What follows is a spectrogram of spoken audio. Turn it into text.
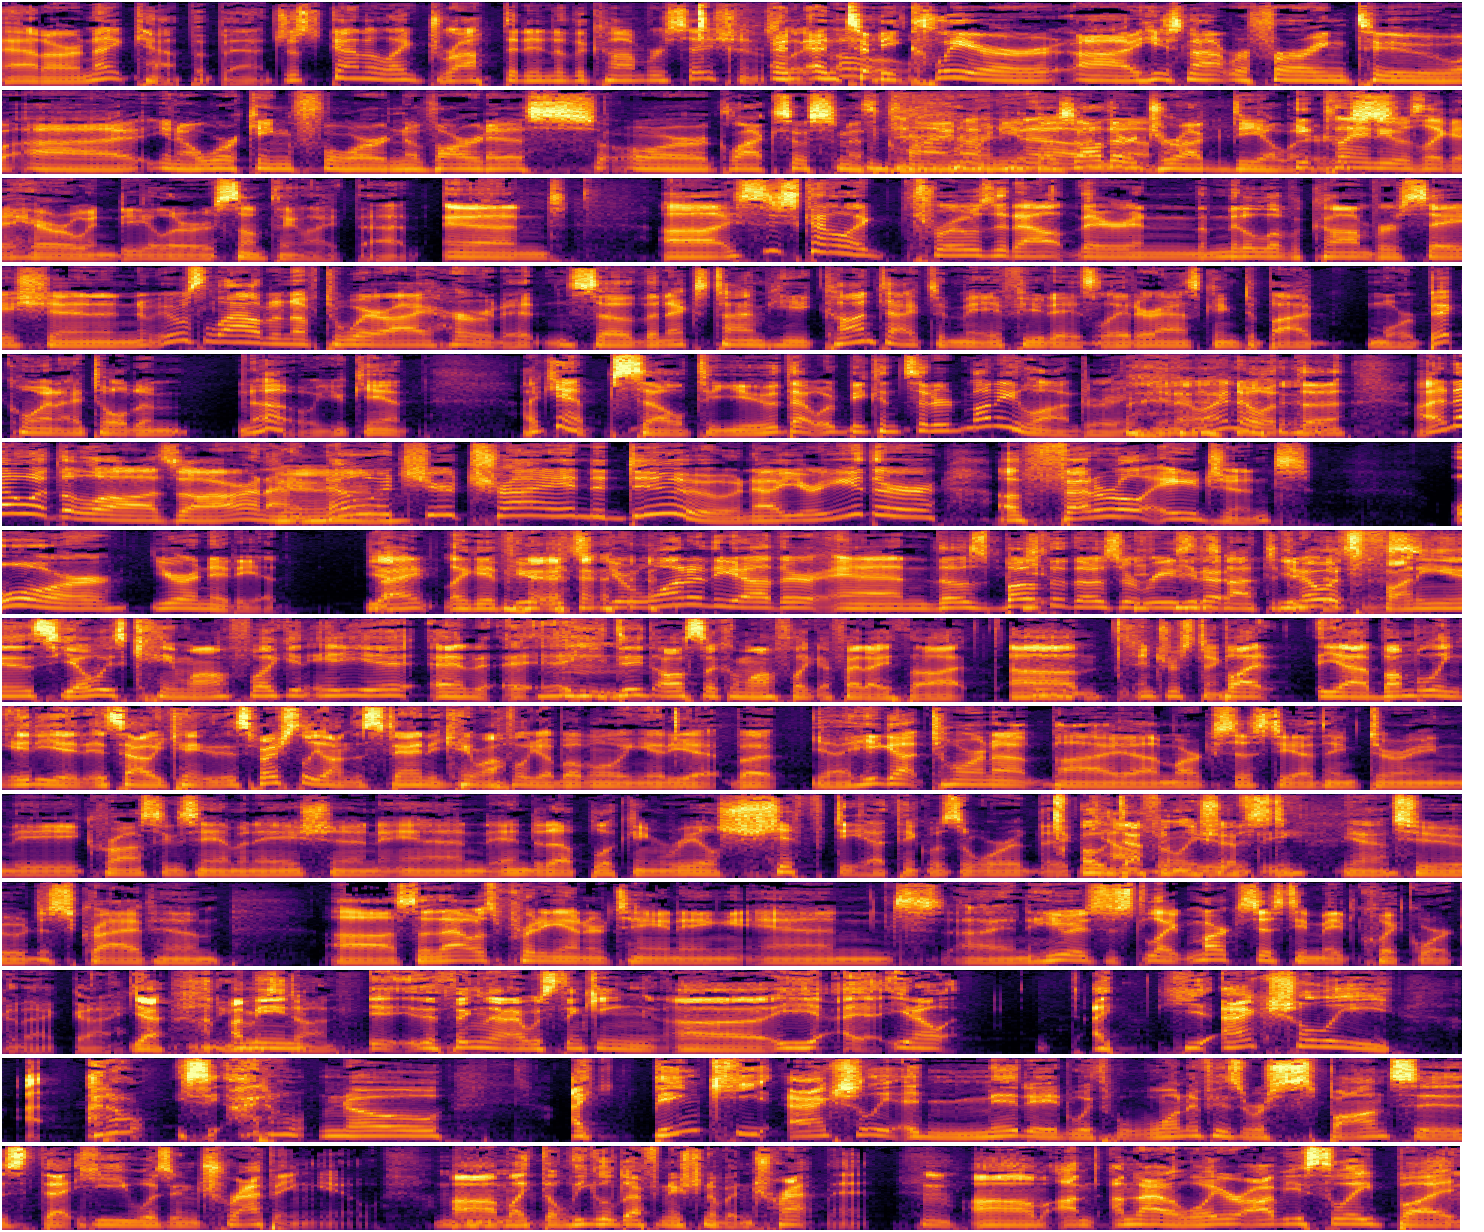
at our nightcap event. Just kind of like dropped it into the conversation. And, like, and to be oh. clear, uh, he's not referring to uh, you know working for Novartis or GlaxoSmithKline or any of those other no. drug dealers. He claimed he was like a heroin dealer or something like that. And uh, he just kind of like throws it out there in the middle of a conversation, and it was loud enough to where I heard it. And so the next time he contacted me a few days later asking to buy more Bitcoin, I told him, "No, you can't. I can't sell to you. That would be considered money laundering. You know, I know what the I know what the laws are, and I know what you're trying to do. Now you're either a federal agent or you're an idiot." Yeah. right? Like if you're you're one or the other, and those both of those are reasons you know, not to. You know what's funny is he always came off like an idiot, and uh, he did also come off like a fed. I thought. Um, Interesting. But yeah, bumbling idiot is how he came. Especially on the stand, he came off like a bumbling idiot. But Yeah, he got torn up by uh, Mark Sisti, I think, during the cross examination, and ended up looking real shifty. I think was the word that Oh, Calvin definitely shifty, yeah. to describe him. Uh, so that was pretty entertaining, and uh, and he was just like Mark Sisti made quick work of that guy. Yeah, He I mean, done. the thing that I was thinking, uh, he, I- you know, I he actually, I, I don't see, I don't know. I think he actually admitted with one of his responses that he was entrapping you, Mm-hmm. um, like the legal definition of entrapment. Hmm. Um, I'm I'm not a lawyer, obviously, but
